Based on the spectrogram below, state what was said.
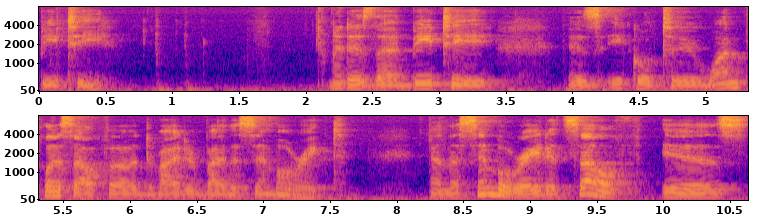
BT. It is that BT is equal to 1 plus alpha divided by the symbol rate. And the symbol rate itself is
